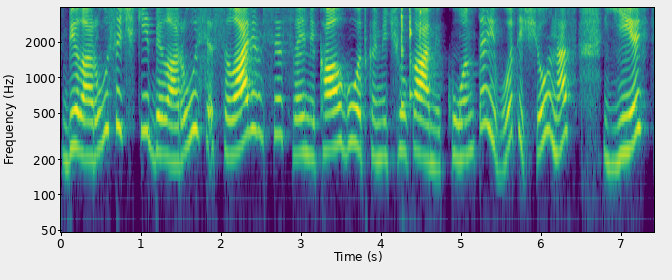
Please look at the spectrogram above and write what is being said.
белорусочки, Беларусь, славимся своими колготками чулками конта. И вот еще у нас есть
